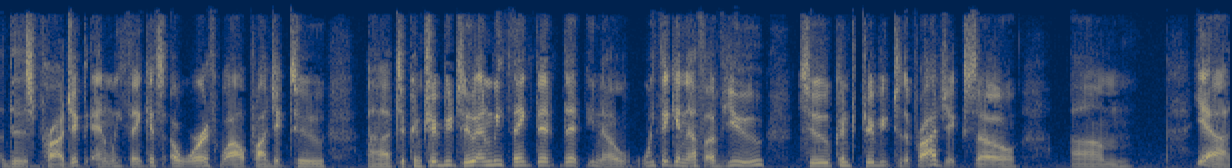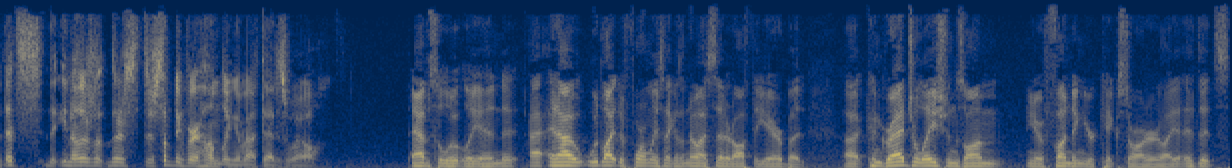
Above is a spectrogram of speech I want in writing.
this project, and we think it's a worthwhile project to uh, to contribute to, and we think that that you know we think enough of you to contribute to the project. So. Um, yeah, that's you know, there's there's there's something very humbling about that as well. Absolutely, and uh, and I would like to formally say because I know I said it off the air, but uh, congratulations on you know funding your Kickstarter. Like it, it's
